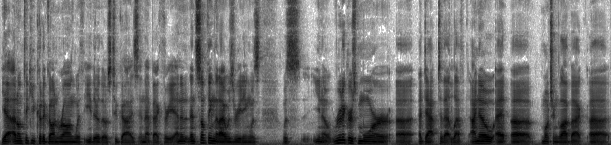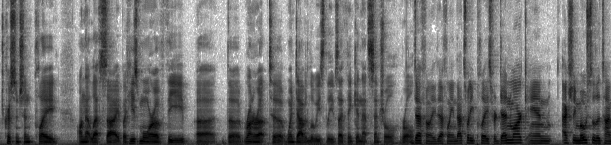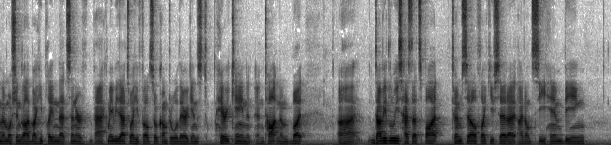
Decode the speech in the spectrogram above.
Yeah, I don't think you could have gone wrong with either of those two guys in that back three. And and something that I was reading was was you know Rudiger's more uh, adapt to that left. I know at uh, Mönchengladbach, uh, Christensen played on that left side, but he's more of the uh, the runner up to when David Luiz leaves. I think in that central role. Definitely, definitely, and that's what he plays for Denmark. And actually, most of the time at Mönchengladbach, he played in that center back. Maybe that's why he felt so comfortable there against Harry Kane and, and Tottenham. But uh, David Luiz has that spot to himself, like you said. I, I don't see him being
